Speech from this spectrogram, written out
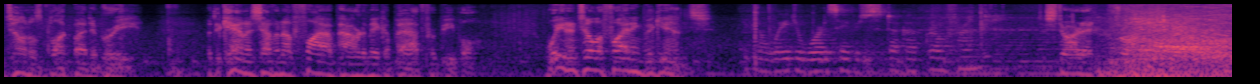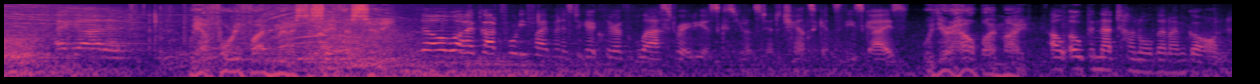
tunnel's blocked by debris. But the cannons have enough firepower to make a path for people. Wait until the fighting begins. You're gonna wage a war to save your stuck-up girlfriend? To start it, front. I got it. We have 45 minutes to save this city. No, I've got 45 minutes to get clear of the blast radius, because you don't stand a chance against these guys. With your help, I might. I'll open that tunnel, then I'm gone.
